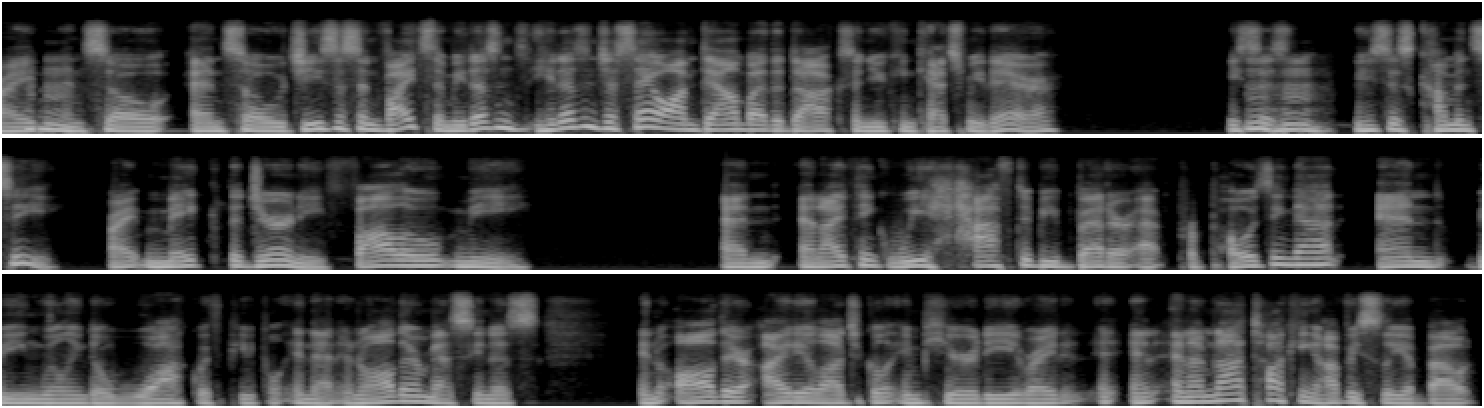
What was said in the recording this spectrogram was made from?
Right. Mhm. And so, and so Jesus invites them. He doesn't, he doesn't just say, Oh, I'm down by the docks and you can catch me there. He says, Mhm. he says come and see right make the journey follow me and and i think we have to be better at proposing that and being willing to walk with people in that in all their messiness in all their ideological impurity right? And and, and i'm not talking obviously about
